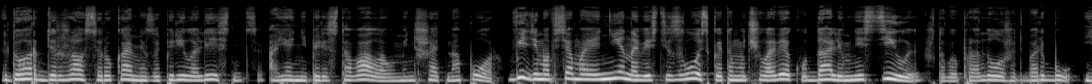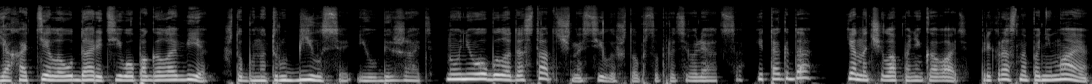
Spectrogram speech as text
Эдуард держался руками за перила лестницы, а я не переставала уменьшать напор. Видимо, вся моя ненависть и злость к этому человеку дали мне силы, чтобы продолжить борьбу. Я хотела ударить его по голове, чтобы он отрубился и убежать. Но у него было достаточно силы, чтобы сопротивляться. И тогда я начала паниковать, прекрасно понимая,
